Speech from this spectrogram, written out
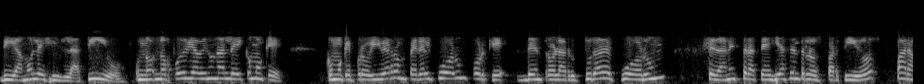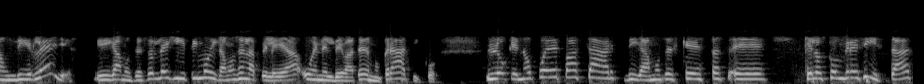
digamos, legislativo. No, no podría haber una ley como que, como que prohíbe romper el quórum porque dentro de la ruptura de quórum se dan estrategias entre los partidos para hundir leyes. Y digamos, eso es legítimo, digamos, en la pelea o en el debate democrático. Lo que no puede pasar, digamos, es que estas, eh, que los congresistas,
